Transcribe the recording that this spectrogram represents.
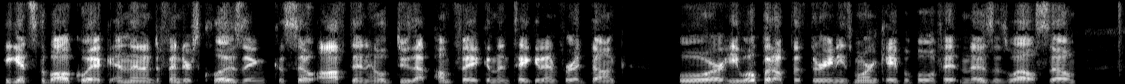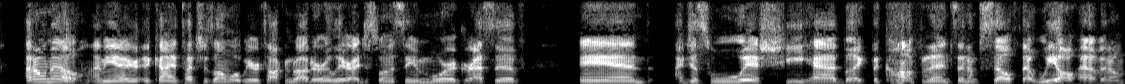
he gets the ball quick and then a defender's closing because so often he'll do that pump fake and then take it in for a dunk or he will put up the three and he's more incapable of hitting those as well. So I don't know. I mean, it, it kind of touches on what we were talking about earlier. I just want to see him more aggressive. And I just wish he had like the confidence in himself that we all have in him.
